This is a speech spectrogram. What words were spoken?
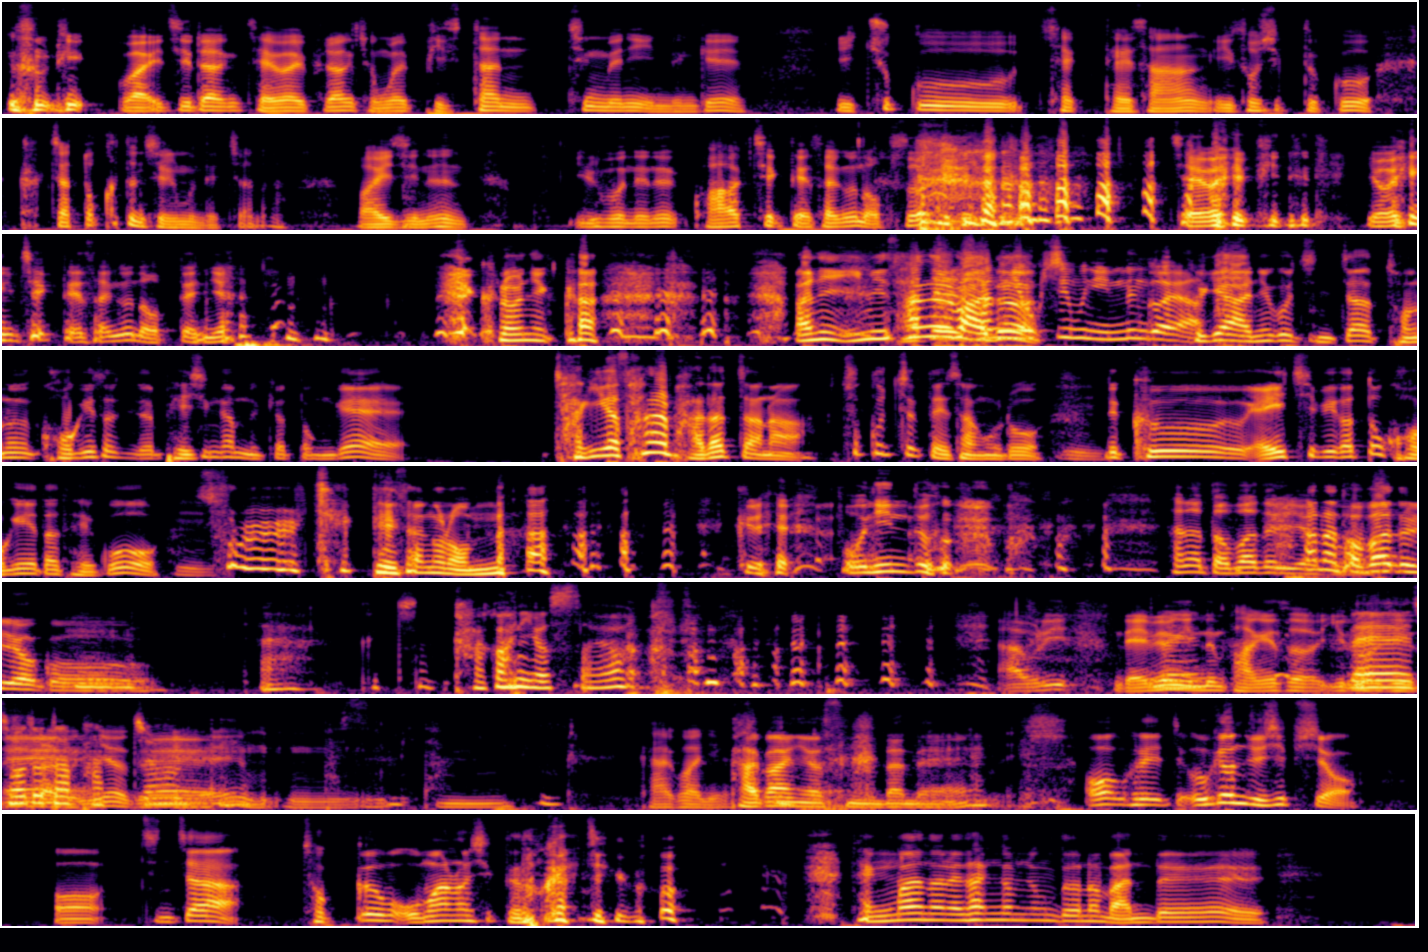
우리 YG랑 JYP랑 정말 비슷한 측면이 있는 게 이 축구 책 대상 이 소식 듣고 각자 똑같은 질문 했잖아. YG는 일본에는 과학 책 대상은 없어? JYP는 여행 책 대상은 없댔냐? 그러니까 아니 이미 상을 받은 욕심은 있는 거야. 그게 아니고 진짜 저는 거기서 진짜 배신감 느꼈던 게 자기가 상을 받았잖아 축구책 대상으로. 음. 근데 그 HB가 또 거기에다 대고 음. 술책 대상은 없나 그래 본인도 하나 더 받으려고 하나 더 받으려고. 음. 아, 그쵸. 가관이었어요. 아 우리 네명 네. 있는 방에서 이루어진 네, 저도 다. 봤죠. 그래. 네. 음, 맞습니다. 음, 가관이요. 가관이었습니다. 네. 어 그래 의견 주십시오. 어 진짜 적금 5만 원씩 들어가지고 100만 원의 상금 정도는 만들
